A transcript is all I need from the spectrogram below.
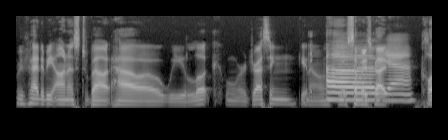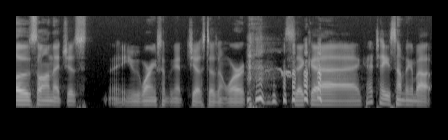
We've had to be honest about how we look when we're dressing. You know, if somebody's Oh, got yeah. clothes on that just uh, you're wearing something that just doesn't work. it's like, uh, can I tell you something about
